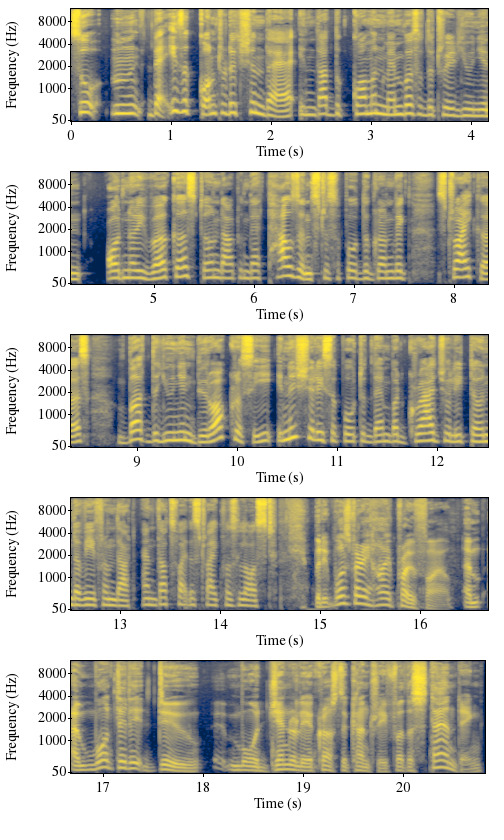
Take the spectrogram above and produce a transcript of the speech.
So um, there is a contradiction there in that the common members of the trade union Ordinary workers turned out in their thousands to support the Grunwick strikers, but the union bureaucracy initially supported them but gradually turned away from that, and that's why the strike was lost. But it was very high profile. And what did it do more generally across the country for the standing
